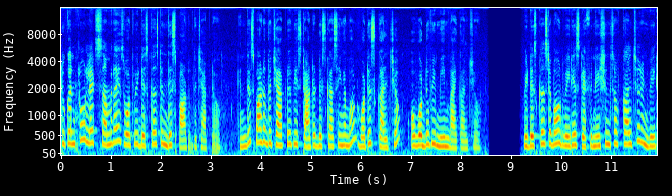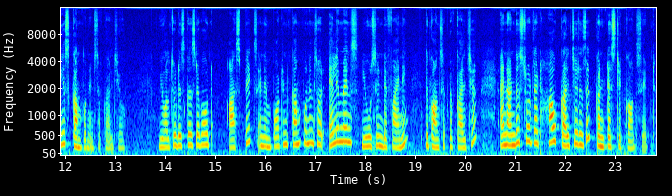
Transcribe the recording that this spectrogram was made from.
To conclude, let us summarize what we discussed in this part of the chapter. In this part of the chapter, we started discussing about what is culture or what do we mean by culture. We discussed about various definitions of culture and various components of culture. We also discussed about aspects and important components or elements used in defining the concept of culture and understood that how culture is a contested concept.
